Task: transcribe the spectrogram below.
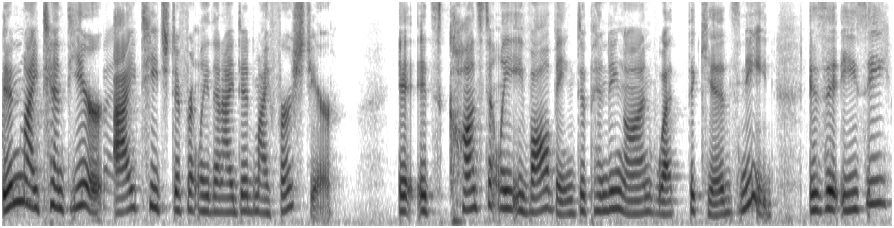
in my 10th year, I teach differently than I did my first year. It, it's constantly evolving depending on what the kids need. Is it easy?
